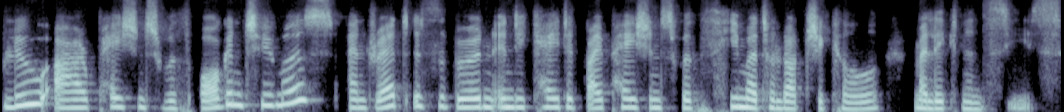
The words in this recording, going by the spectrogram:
Blue are patients with organ tumors, and red is the burden indicated by patients with hematological malignancies.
